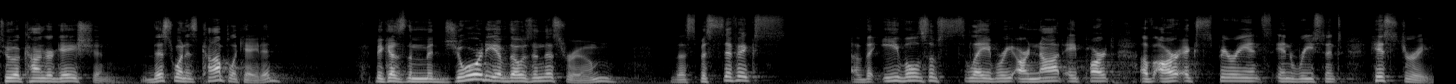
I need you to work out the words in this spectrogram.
to a congregation. This one is complicated because the majority of those in this room, the specifics of the evils of slavery are not a part of our experience in recent history.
